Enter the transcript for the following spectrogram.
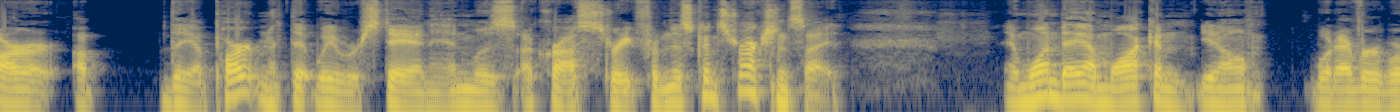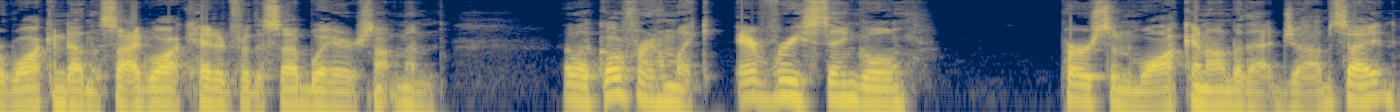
our uh, the apartment that we were staying in was across the street from this construction site. And one day I'm walking, you know, whatever, we're walking down the sidewalk headed for the subway or something, and I look over and I'm like, every single person walking onto that job site,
